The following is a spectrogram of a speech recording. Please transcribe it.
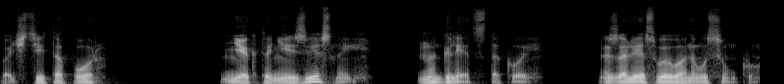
Почти топор. Некто неизвестный, наглец такой, залез в Иванову сумку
